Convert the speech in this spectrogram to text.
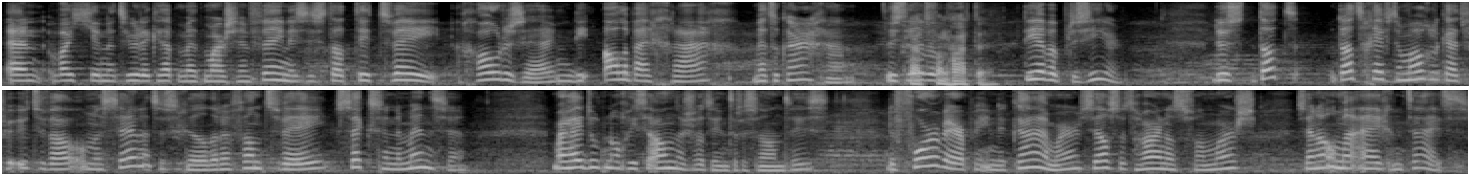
En wat je natuurlijk hebt met Mars en Venus... is dat dit twee goden zijn die allebei graag met elkaar gaan. Dus die hebben, van harte. Die hebben plezier. Dus dat, dat geeft de mogelijkheid voor u wel om een scène te schilderen... van twee seksende mensen. Maar hij doet nog iets anders wat interessant is. De voorwerpen in de kamer, zelfs het harnas van Mars, zijn allemaal eigentijds.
